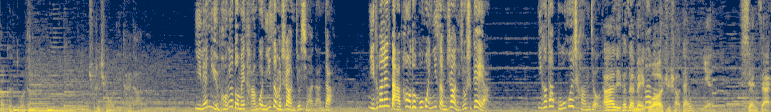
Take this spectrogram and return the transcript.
而更多的却是劝我离开他呢？你连女朋友都没谈过，你怎么知道你就喜欢男的？你他妈连打炮都不会，你怎么知道你就是 gay 啊？你和他不会长久的。阿里他在美国至少待五年，现在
